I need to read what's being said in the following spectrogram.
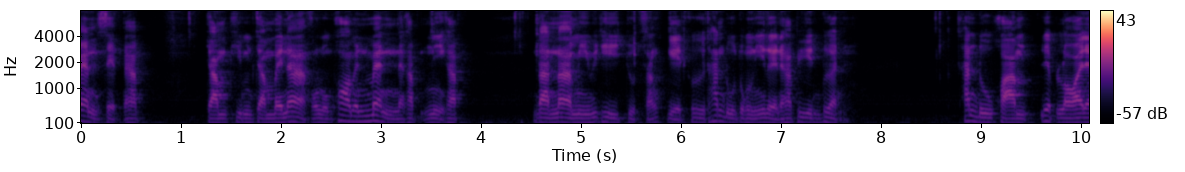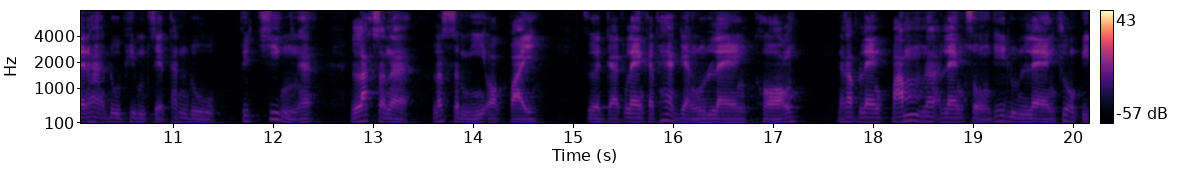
ม่นๆเสร็จนะครับ จำพิมพ์จำใบหน้าของหลวงพ่อแม่นๆนะครับนี่ครับ ด้านหน้ามีวิธีจุดสังเกตก็คือท่านดูตรงนี้เลยนะครับ พี่เพื่อนท่านดูความเรียบร้อยแล้วนะฮะดูพิมพ์เสร็จท่านดูฟิชชิ่งนะฮะลักษณะรัศมีออกไป เกิดจากแรงกระแทกอย่างรุนแรงของนะครับแรงปั๊มนะแรงส่งที่รุนแรงช่วงปี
